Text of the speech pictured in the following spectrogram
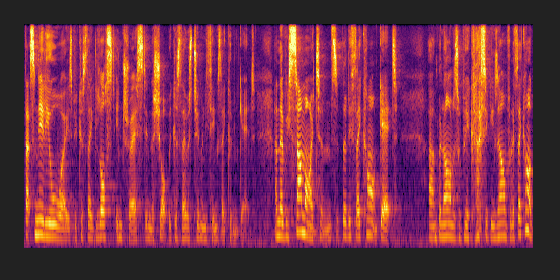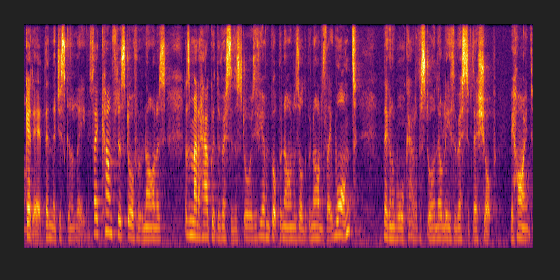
That's nearly always because they'd lost interest in the shop because there was too many things they couldn't get. And there'll be some items that if they can't get, um, bananas would be a classic example, if they can't get it, then they're just going to leave. If they come to the store for bananas, doesn't matter how good the rest of the store is, if you haven't got bananas or the bananas they want, they're going to walk out of the store and they'll leave the rest of their shop behind.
